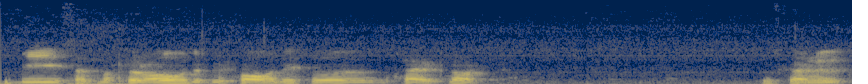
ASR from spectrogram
det blir så att man slår av och det blir farligt, och självklart. Då ska han ut.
